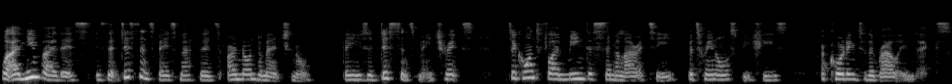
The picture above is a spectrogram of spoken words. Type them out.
What I mean by this is that distance-based methods are non-dimensional. They use a distance matrix to quantify mean dissimilarity between all species according to the Rao index.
